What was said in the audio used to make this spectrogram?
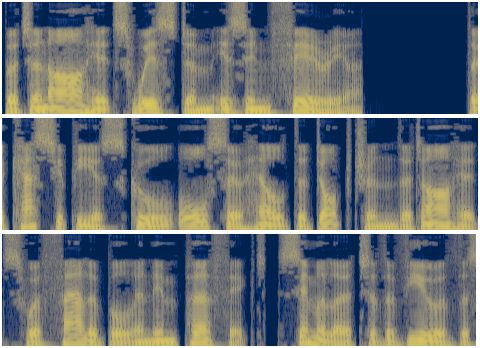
But an arhat's wisdom is inferior. The Kasyapaya school also held the doctrine that arhats were fallible and imperfect, similar to the view of the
